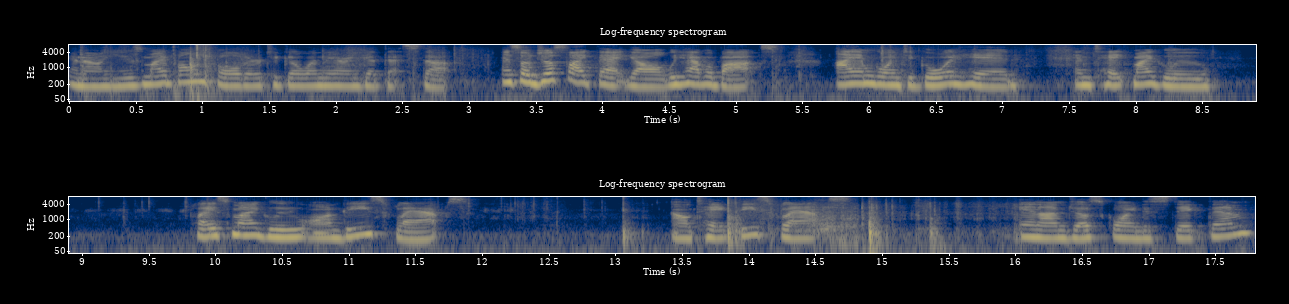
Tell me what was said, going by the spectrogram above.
and I'll use my bone folder to go in there and get that stuck. And so just like that, y'all, we have a box. I am going to go ahead and take my glue place my glue on these flaps. I'll take these flaps and I'm just going to stick them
